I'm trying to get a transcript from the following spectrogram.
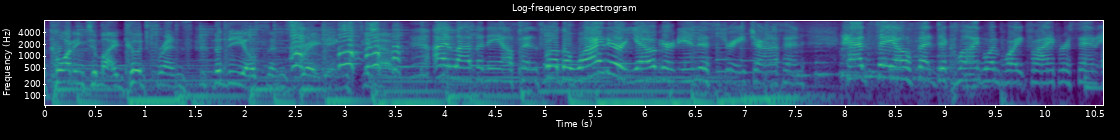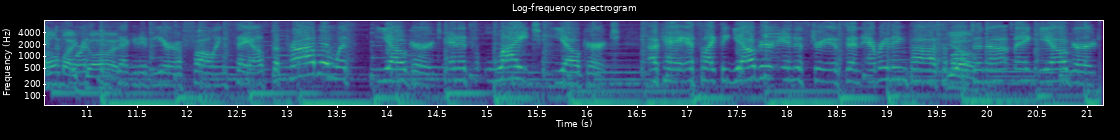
according to my good friends the Nielsen's ratings, you know. I love the Nielsen's. Well, the wider yogurt industry, Jonathan, had sales that declined 1.5% in Oh the fourth God. consecutive year of falling sales. The problem with yogurt, and it's light yogurt, okay? It's like the yogurt industry has done everything possible Yeah. to not make yogurt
